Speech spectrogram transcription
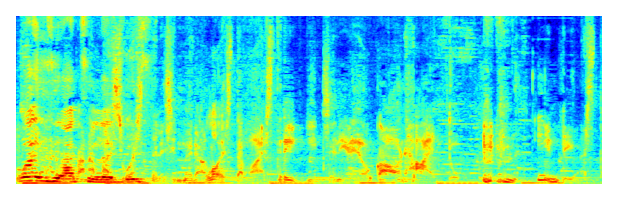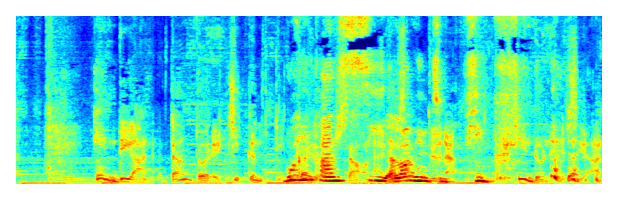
Why is he acting like this? suosittelisin meidän loistavaa street kitseniä, joka on haettu Indiasta. Indian tandoori chicken tikka, But he can't see. Allow him to pick. Indonesian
